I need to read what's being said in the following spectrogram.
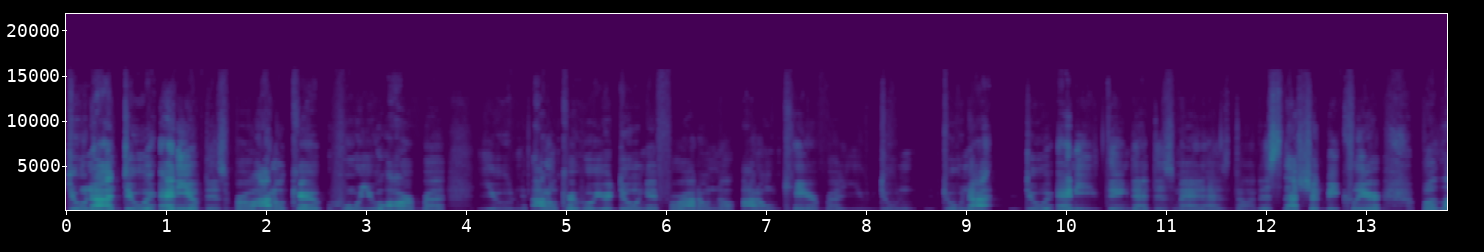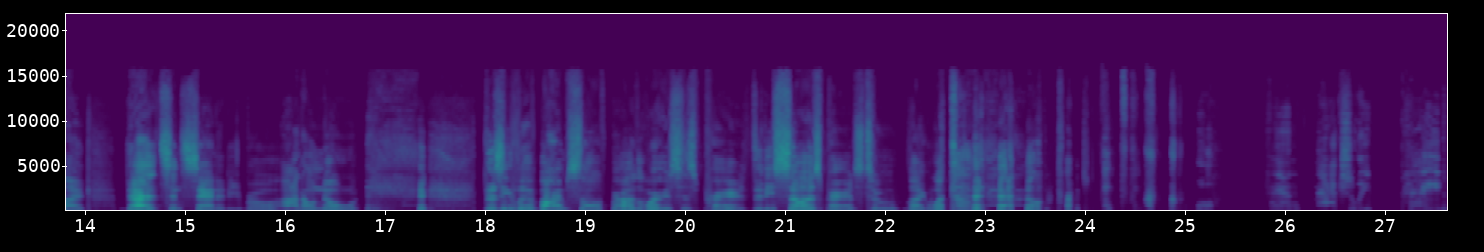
do not do any of this, bro. I don't care who you are, bro. You, I don't care who you're doing it for. I don't know. I don't care, bro. You do do not do anything that this man has done. This that should be clear. But like that's insanity, bro. I don't know. Does he live by himself, bro? Where is his parents? Did he sell his parents too? Like what the hell, bro? And actually paid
